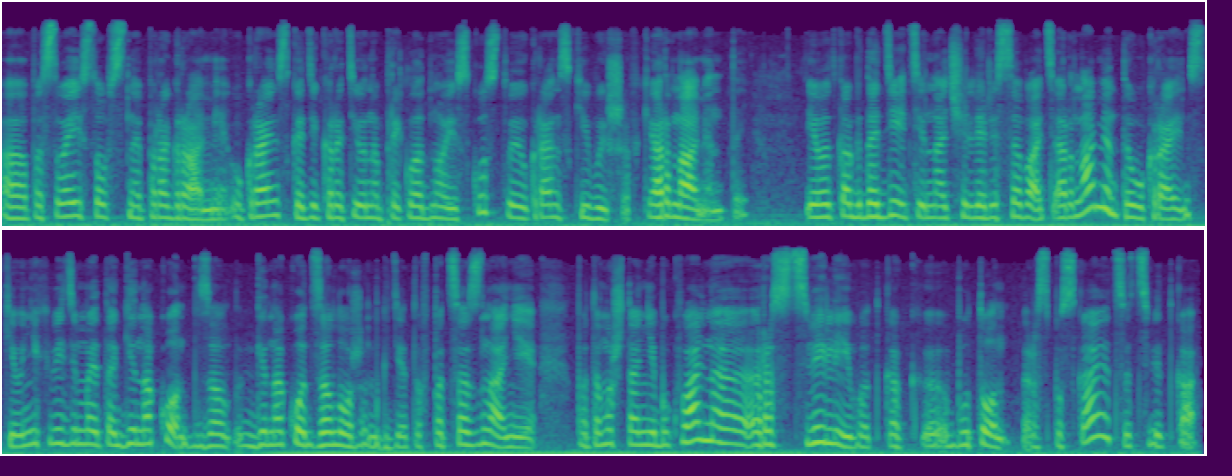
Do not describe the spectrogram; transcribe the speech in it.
а, по своей собственной программе. Украинское декоративно-прикладное искусство и украинские вышивки, орнаменты. И вот когда дети начали рисовать орнаменты украинские, у них, видимо, это генокод, за- генокод заложен где-то в подсознании, потому что они буквально расцвели, вот как э, бутон распускается цветка,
